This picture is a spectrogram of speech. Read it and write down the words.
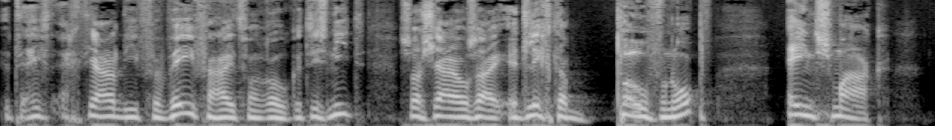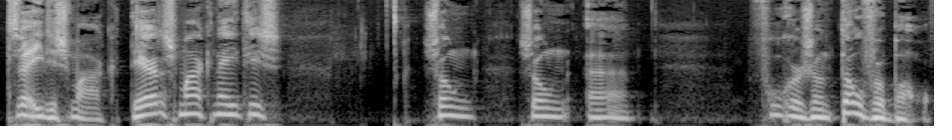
het heeft echt ja, die verwevenheid van rook. Het is niet, zoals jij al zei, het ligt er bovenop. Eén smaak, tweede smaak, derde smaak. Nee, het is zo'n, zo'n uh, vroeger zo'n toverbal.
